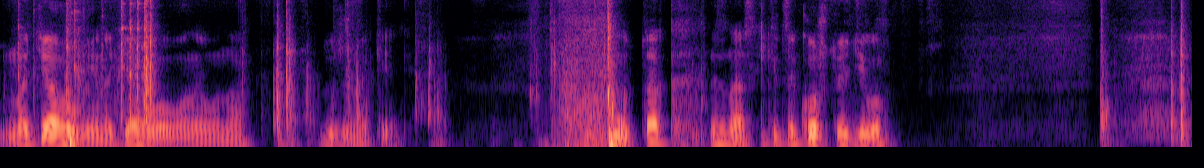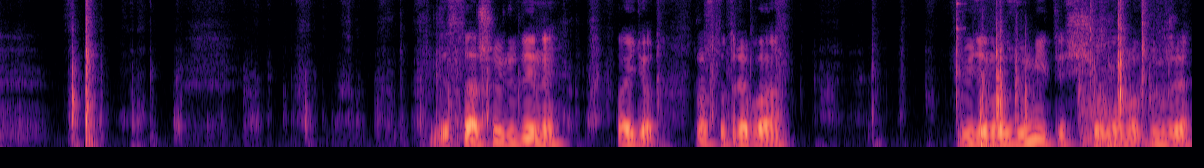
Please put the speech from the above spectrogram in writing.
натягував і натягував, але вона дуже м'якенька. Ну так, не знаю скільки це коштує діло. Для старшої людини пойдет. Просто треба людям розуміти, що воно дуже.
